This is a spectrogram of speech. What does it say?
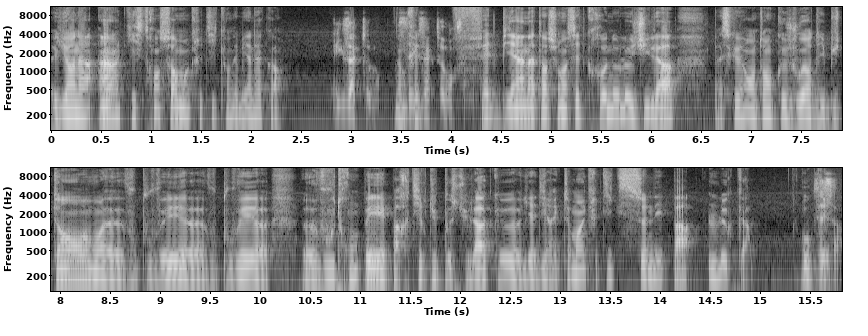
il y en a un qui se transforme en critique, on est bien d'accord. Exactement. Donc, faites- exactement ça. Faites bien attention à cette chronologie-là, parce que en tant que joueur débutant, euh, vous pouvez, euh, vous, pouvez euh, vous tromper et partir du postulat qu'il y a directement un critique. Ce n'est pas le cas. Ok. C'est ça.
